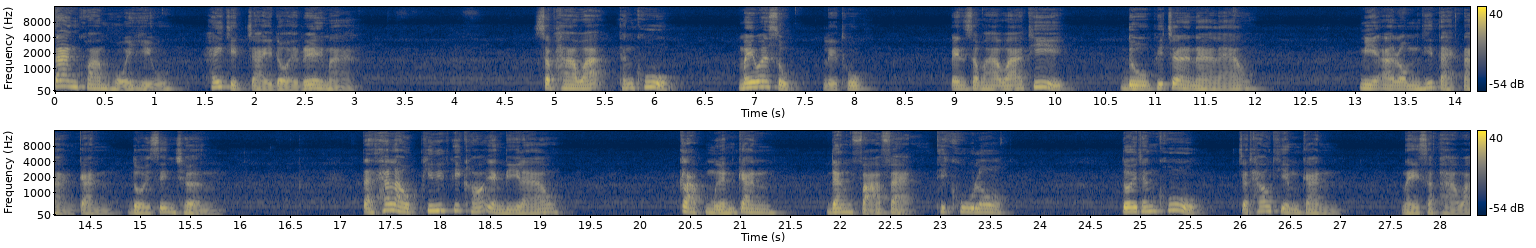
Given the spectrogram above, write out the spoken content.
สร้างความโหยหิวให้จิตใจโดยเรื่อยมา สภาวะทั้งคู่ ไม่ว่าสุขหรือทุกข์ เป็นสภาวะที่ ดูพิจารณาแล้ว มีอารมณ์ที่แตกต่างกันโดยสิ้นเชิง แต่ถ้าเราพินิจพิเคราะห์อย่างดีแล้ว กลับเหมือนกันดังฝาแฝดที่คู่โลก โดยทั้งคู่จะเท่าเทียมกันในสภาวะ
